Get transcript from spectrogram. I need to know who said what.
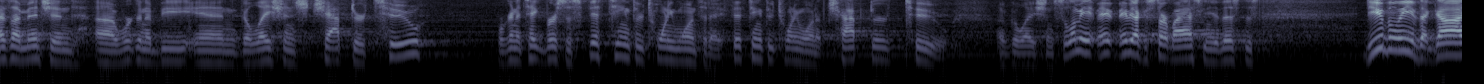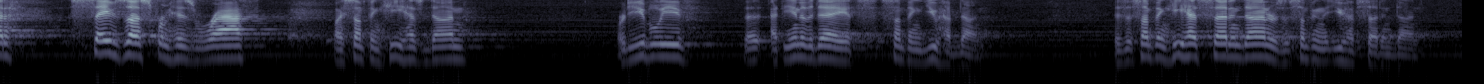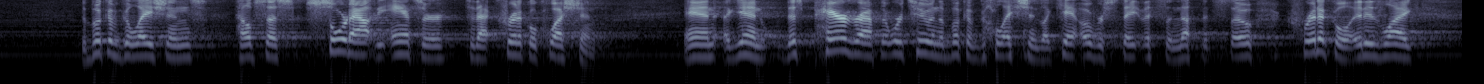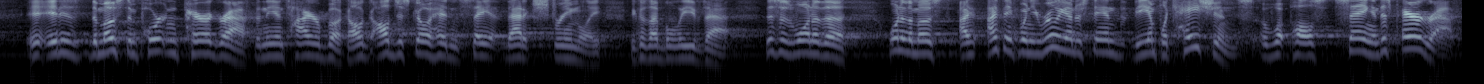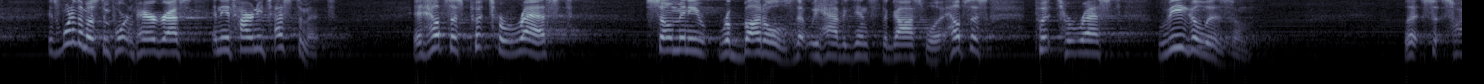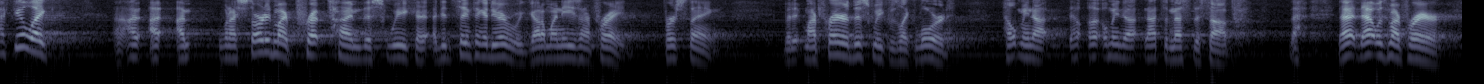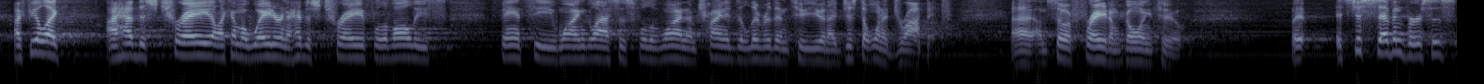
Speaker 1: as I mentioned, uh, we're going to be in Galatians chapter 2. We're going to take verses 15 through 21 today, 15 through 21 of chapter 2 of Galatians. So let me, maybe I can start by asking you this. Does, do you believe that God saves us from his wrath by something he has done? Or do you believe that at the end of the day, it's something you have done? Is it something he has said and done, or is it something that you have said and done? The book of Galatians helps us sort out the answer to that critical question. And again, this paragraph that we're to in the book of Galatians, I can't overstate this enough. It's so critical. It is like, it is the most important paragraph in the entire book. I'll, I'll just go ahead and say it that extremely because I believe that. This is one of the, one of the most, I, I think, when you really understand the implications of what Paul's saying in this paragraph, it's one of the most important paragraphs in the entire New Testament. It helps us put to rest so many rebuttals that we have against the gospel. It helps us put to rest legalism. So, so I feel like I, I, when I started my prep time this week, I, I, did the same thing I do every week. Got on my knees and I prayed. First thing. But it, my prayer this week was like, Lord, help me not, help me not, not to mess this up. That, that, that was my prayer. I feel like I have this tray, like I'm a waiter, and I have this tray full of all these fancy wine glasses full of wine. I'm trying to deliver them to you, and I just don't want to drop it. Uh, I'm so afraid I'm going to. But it's just seven verses,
